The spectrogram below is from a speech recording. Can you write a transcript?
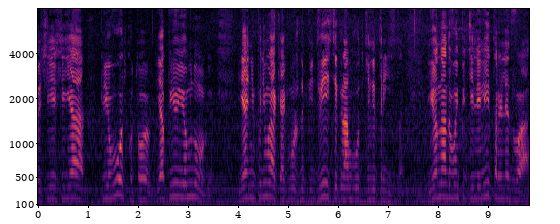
есть, если я пью водку, то я пью ее много. Я не понимаю, как можно пить 200 грамм водки или 300. Ее надо выпить или литр, или два.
